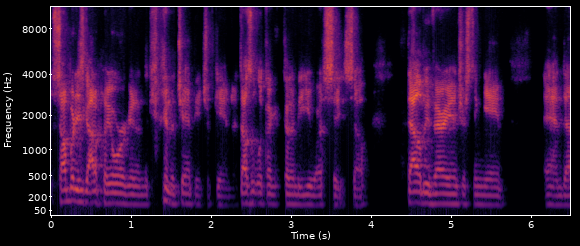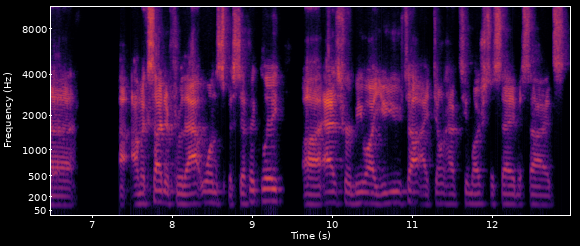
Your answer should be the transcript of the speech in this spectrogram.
somebody's got to play Oregon in the, in the championship game. It doesn't look like it's going to be USC, so that'll be a very interesting game, and uh, I'm excited for that one specifically. Uh, as for BYU Utah, I don't have too much to say besides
